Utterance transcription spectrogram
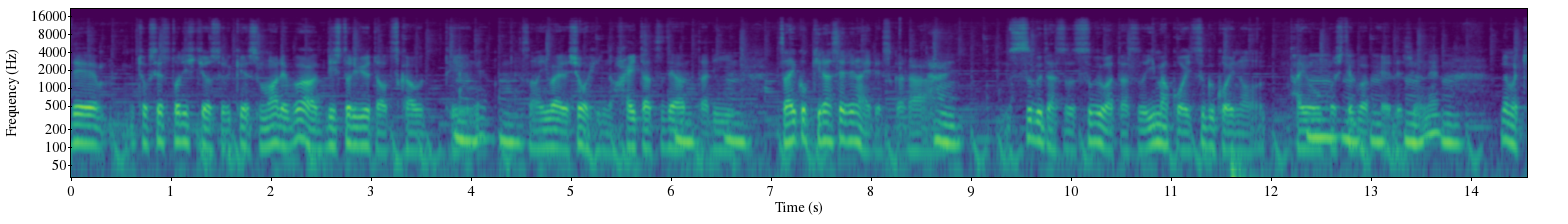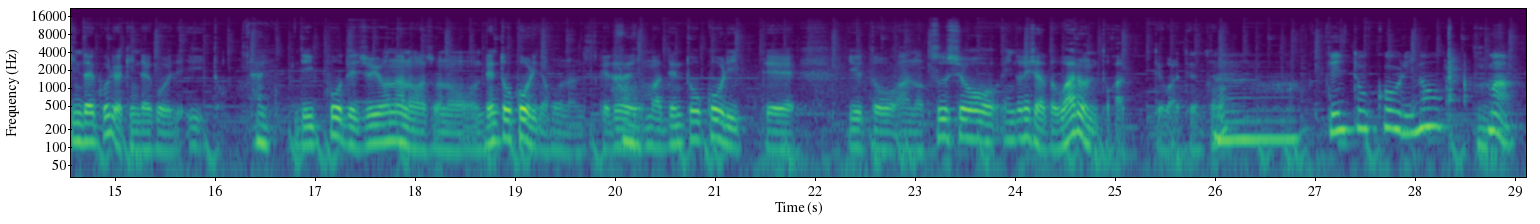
で直接取引をするケースもあればディストリビューターを使うっていうね、うんうん、そのいわゆる商品の配達であったり、うんうん、在庫切らせれないですから、はい、すぐ出すすぐ渡す今来いすぐ来いの対応を起こしていくわけですよね。でも近代小売は近代小売でいいと。はい、で一方で重要なのはその伝統小売の方なんですけど、はい、まあ、伝統小売っていうとあの通称インドネシアだとワルンとかって呼ばれてるんですよね。伝統小売の、まあ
